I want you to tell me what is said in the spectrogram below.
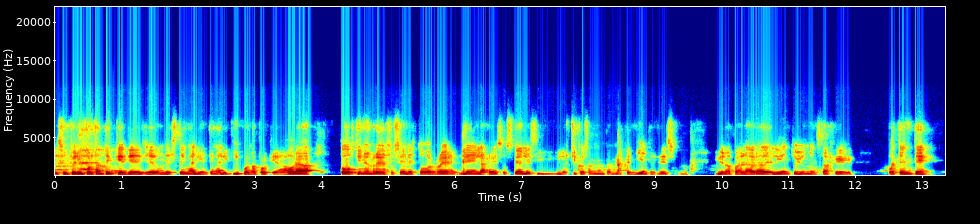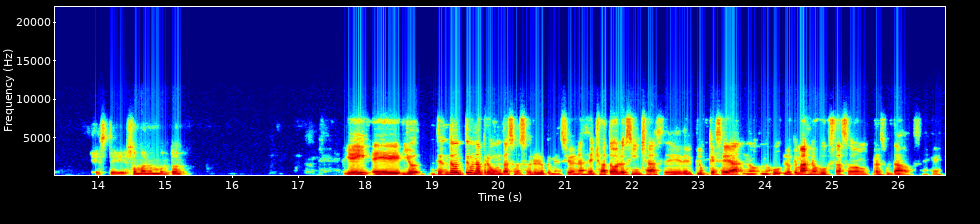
es súper importante que desde donde estén alienten al equipo, ¿no? Porque ahora todos tienen redes sociales, todos leen las redes sociales y, y, los chicos andan también pendientes de eso, ¿no? Y una palabra de aliento y un mensaje potente este, suman un montón. Y ahí eh, yo tengo, tengo, una pregunta sobre, lo que mencionas. De hecho, a todos los hinchas de, del club que sea, no, no, lo que más nos gusta son resultados.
